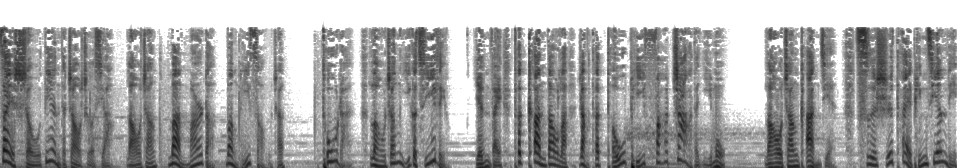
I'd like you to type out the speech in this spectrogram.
在手电的照射下，老张慢慢的往里走着。突然，老张一个机灵，因为他看到了让他头皮发炸的一幕。老张看见，此时太平间里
